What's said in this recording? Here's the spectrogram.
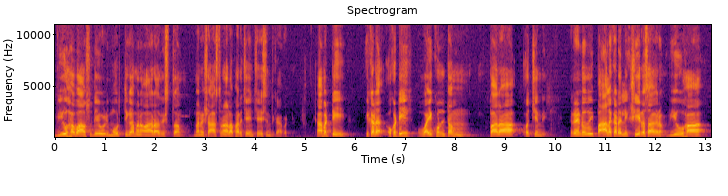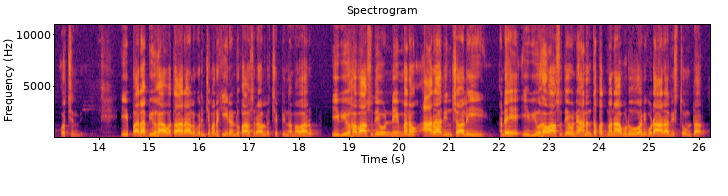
వ్యూహ వాసుదేవుడి మూర్తిగా మనం ఆరాధిస్తాం. మనకు శాస్త్రం అలా పరిచయం చేసింది కాబట్టి. కాబట్టి ఇక్కడ ఒకటి వైకుంఠం పర వచ్చింది. రెండోది పాలకడలి క్షీరసాగరం వ్యూహ వచ్చింది. ఈ పర వ్యూహ అవతారాల గురించి మనకి ఈ రెండు పాసురాల్లో చెప్పింది అమ్మవారు. ఈ వ్యూహ వాసుదేవుణ్ణి మనం ఆరాధించాలి. అంటే ఈ వ్యూహ వాసుదేవుని అనంత పద్మనాభుడు అని కూడా ఆరాధిస్తూ ఉంటారు.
